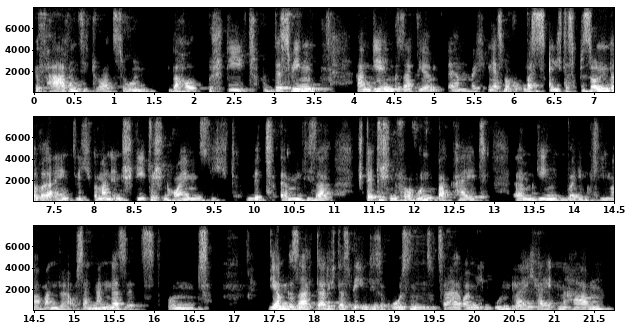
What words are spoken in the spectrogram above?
Gefahrensituation überhaupt besteht. Und deswegen haben wir eben gesagt, wir ähm, möchten erstmal gucken, was ist eigentlich das Besondere eigentlich, wenn man in städtischen Räumen sich mit ähm, dieser städtischen Verwundbarkeit ähm, gegenüber dem Klimawandel auseinandersetzt. Und wir haben gesagt, dadurch, dass wir eben diese großen sozialräumlichen Ungleichheiten haben,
